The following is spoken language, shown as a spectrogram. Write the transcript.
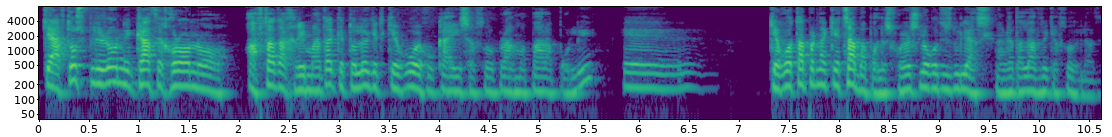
και αυτός πληρώνει κάθε χρόνο αυτά τα χρήματα και το λέω γιατί και εγώ έχω καεί σε αυτό το πράγμα πάρα πολύ. Ε, και εγώ τα έπαιρνα και τσάμπα πολλές φορές λόγω της δουλειάς να καταλάβετε και αυτό δηλαδή.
